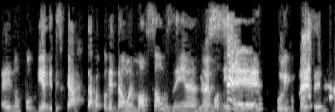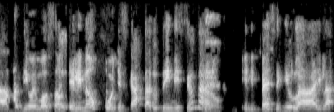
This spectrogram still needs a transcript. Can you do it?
é, não podia descartar para poder dar uma emoçãozinha, não é, Monique? É, O livro precisava de uma emoção. Ele não foi descartado de início, não. Ele perseguiu Laila,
